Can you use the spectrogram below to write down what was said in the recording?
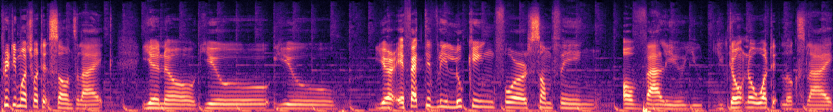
pretty much what it sounds like. You know, you you you're effectively looking for something of value. You you don't know what it looks like.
